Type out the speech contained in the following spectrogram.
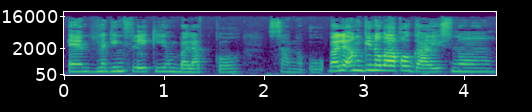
and naging flaky yung balat ko sa noo. Bali, ang ginawa ko guys, nung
